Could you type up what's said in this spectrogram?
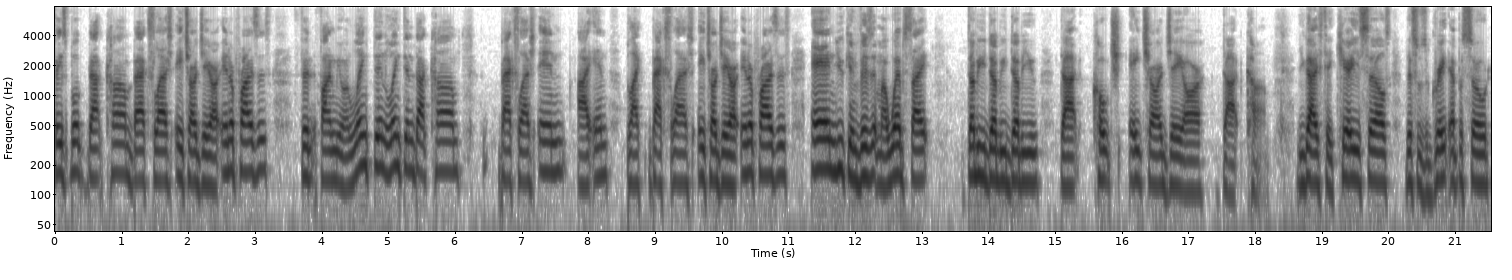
facebook.com backslash HRJR Enterprises. Find me on LinkedIn, linkedin.com backslash N, I-N, black, backslash HRJR Enterprises. And you can visit my website, www.coachhrjr.com. You guys take care of yourselves. This was a great episode.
